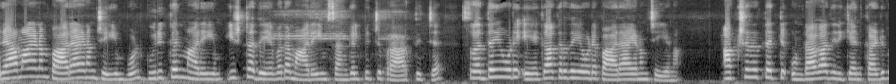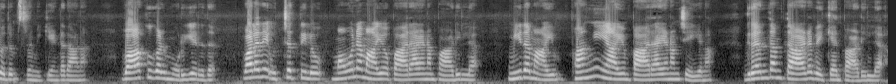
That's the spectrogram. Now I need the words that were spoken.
രാമായണം പാരായണം ചെയ്യുമ്പോൾ ഗുരുക്കന്മാരെയും ഇഷ്ടദേവതമാരെയും സങ്കല്പിച്ച് പ്രാർത്ഥിച്ച് ശ്രദ്ധയോടെ ഏകാഗ്രതയോടെ പാരായണം ചെയ്യണം. അക്ഷരത്തെറ്റ് ഉണ്ടാകാതിരിക്കാൻ കഴിവതും ശ്രമിക്കേണ്ടതാണ്. വാക്കുകൾ മുറിയരുത്. വളരെ ഉച്ചത്തിലോ മൗനമായോ പാരായണം പാടില്ല. മിതമായും ഭംഗിയായും പാരായണം ചെയ്യണം. ഗ്രന്ഥം താഴെ വയ്ക്കാൻ പാടില്ല.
